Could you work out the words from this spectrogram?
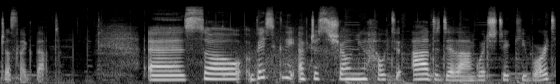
just like that. Uh, so basically I've just shown you how to add the language to keyboard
